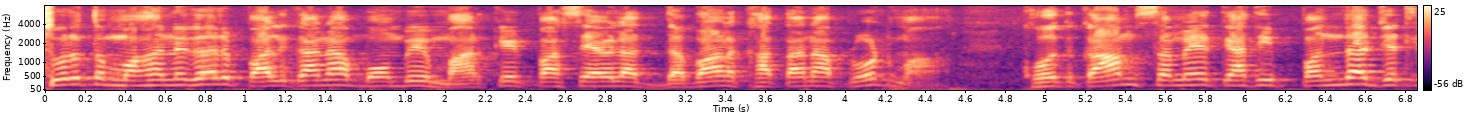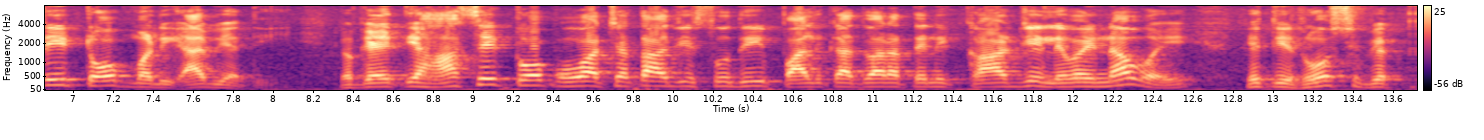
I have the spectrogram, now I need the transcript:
સુરત મહાનગરપાલિકાના બોમ્બે માર્કેટ પાસે આવેલા દબાણ ખાતાના પ્લોટમાં ખોદકામ સમયે ત્યાંથી પંદર જેટલી ટોપ મળી આવી હતી. જોકે ઐતિહાસિક ટોપ હોવા છતાં હજી સુધી પાલિકા દ્વારા તેની કાળજી લેવાઈ ન હોય જેથી રોષ વ્યક્ત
